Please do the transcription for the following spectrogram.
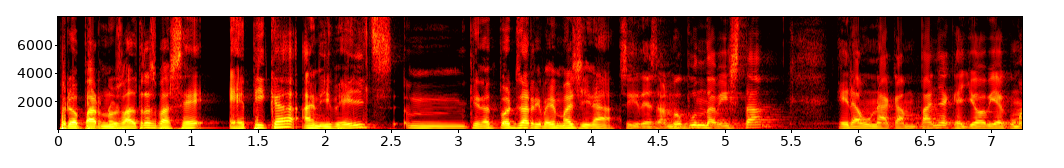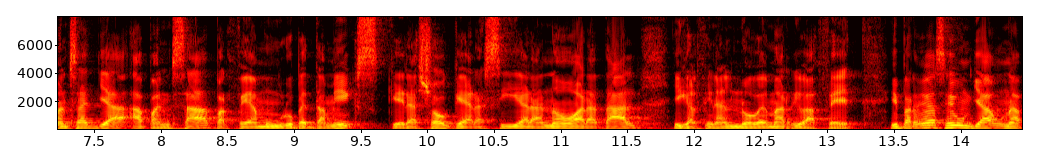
però per nosaltres va ser èpica a nivells mmm, que no et pots arribar a imaginar. O sigui, des del meu punt de vista, era una campanya que jo havia començat ja a pensar per fer amb un grupet d'amics, que era això, que ara sí, ara no, ara tal, i que al final no vam arribar a fer. I per mi va ser un, ja una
